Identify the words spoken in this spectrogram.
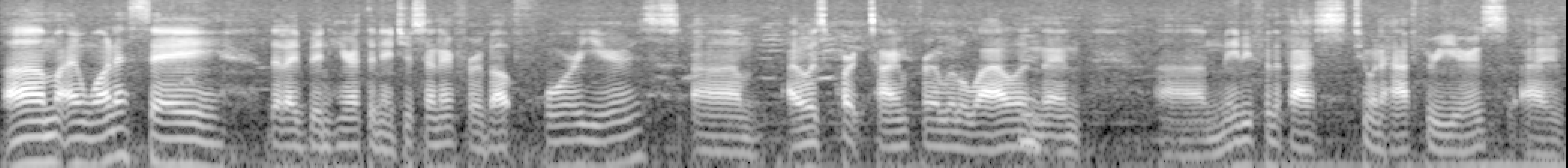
Um, I want to say that I've been here at the Nature Center for about four years. Um, I was part time for a little while, and then um, maybe for the past two and a half, three years, I've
